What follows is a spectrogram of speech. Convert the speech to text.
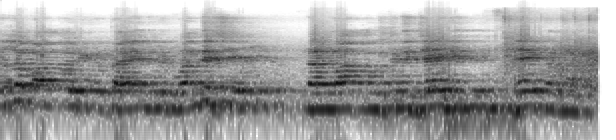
ಎಲ್ಲ ಬಾಂಧವರಿಗೂ ತಾಯಂದಿರಿಗೂ ವಂದಿಸಿ ನಾನು ಮಾತು ಮುಗಿಸ್ತೀನಿ. ಜೈ ಹಿಂದ್, ಜೈ ಕರ್ನಾಟಕ.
